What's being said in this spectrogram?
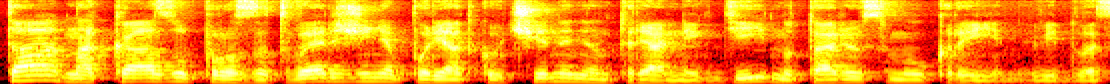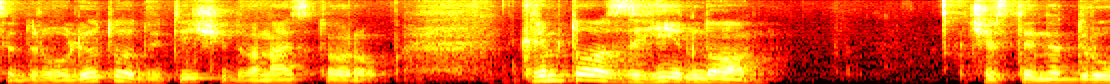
та наказу про затвердження порядку вчинення нотаріальних дій нотаріусами України від 22 лютого 2012 року. Крім того, згідно частини 2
